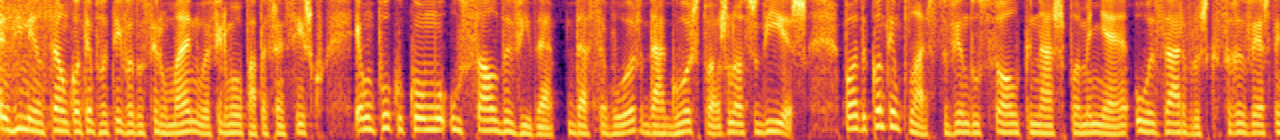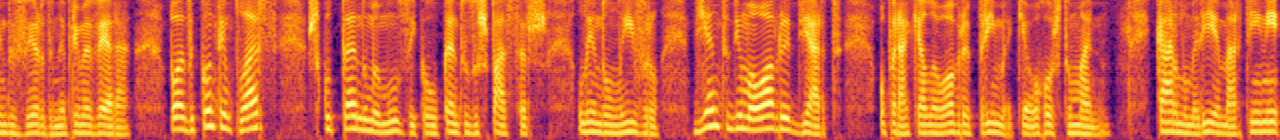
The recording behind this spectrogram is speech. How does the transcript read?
A dimensão contemplativa do ser humano, afirmou o Papa Francisco, é um pouco como o sal da vida. Dá sabor, dá gosto aos nossos dias. Pode contemplar-se vendo o sol que nasce pela manhã ou as árvores que se revestem de verde na primavera. Pode contemplar-se escutando uma música ou o canto dos pássaros, lendo um livro, diante de uma obra de arte ou para aquela obra-prima que é o rosto humano. Carlo Maria Martini,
